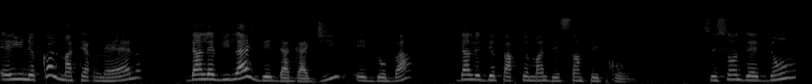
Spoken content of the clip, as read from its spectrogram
et une école maternelle dans les villages de Dagadji et Doba, dans le département de San Pedro. Ce sont des dons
